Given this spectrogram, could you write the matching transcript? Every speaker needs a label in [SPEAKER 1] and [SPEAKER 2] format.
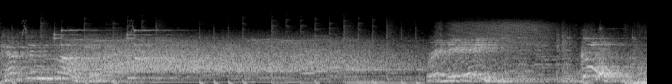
[SPEAKER 1] Captain Falcon. Ready? Go!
